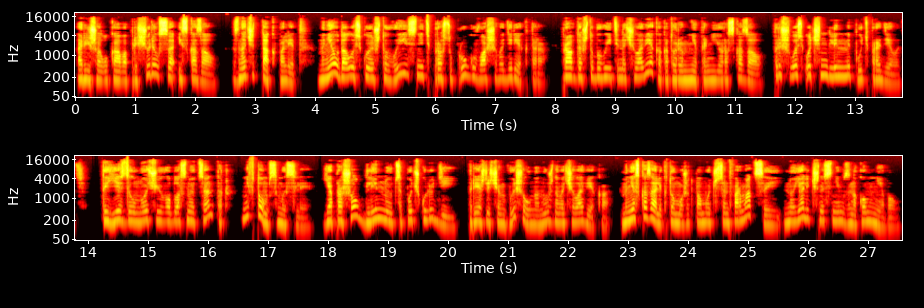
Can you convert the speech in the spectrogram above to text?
Ариша лукаво прищурился и сказал. «Значит так, Палет, мне удалось кое-что выяснить про супругу вашего директора. Правда, чтобы выйти на человека, который мне про нее рассказал, пришлось очень длинный путь проделать. Ты ездил ночью в областной центр? Не в том смысле. Я прошел длинную цепочку людей, прежде чем вышел на нужного человека. Мне сказали, кто может помочь с информацией, но я лично с ним знаком не был.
